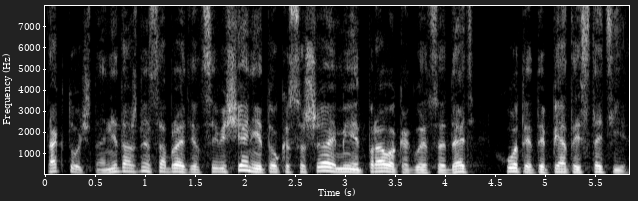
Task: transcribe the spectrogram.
так точно. Они должны собрать это совещание, и только США имеет право, как говорится, дать ход этой пятой статье.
